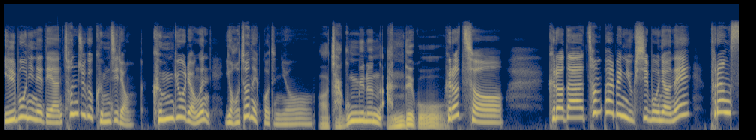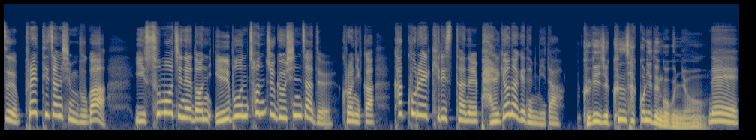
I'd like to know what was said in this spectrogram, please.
일본인에 대한 천주교 금지령, 금교령은 여전했거든요. 아, 자국민은 안 되고 그렇죠. 그러다 1865년에 프랑스 프레티장 신부가 이 숨어 지내던 일본 천주교 신자들, 그러니까 카쿠레 키리스탄을 발견하게 됩니다. 그게 이제 큰 사건이 된 거군요. 네.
